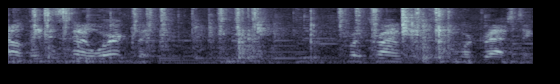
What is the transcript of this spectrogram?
I don't think this is gonna work, but we're trying something more drastic.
